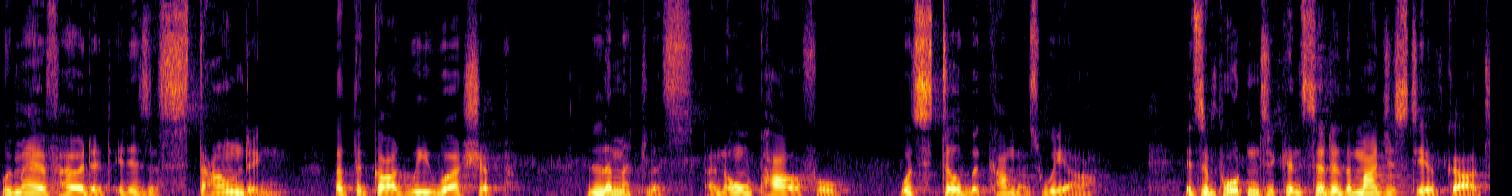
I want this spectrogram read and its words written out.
we may have heard it, it is astounding that the God we worship, limitless and all powerful, would still become as we are. It's important to consider the majesty of God,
